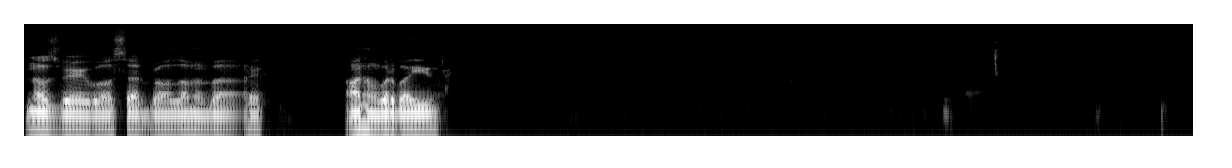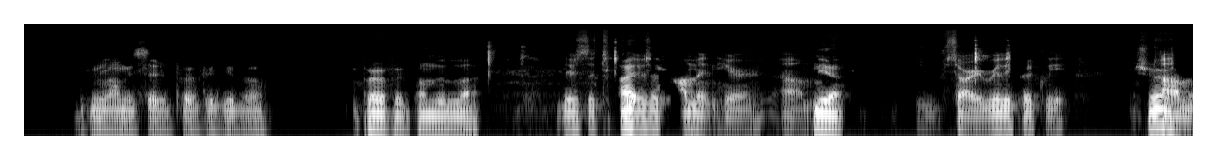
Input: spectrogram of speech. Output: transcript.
that was very well said bro love about it Anhel, what about you Rami said it perfectly, bro. Perfect, alhamdulillah. There's a there's a comment here. Um, yeah. Sorry, really quickly. Sure. Um,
